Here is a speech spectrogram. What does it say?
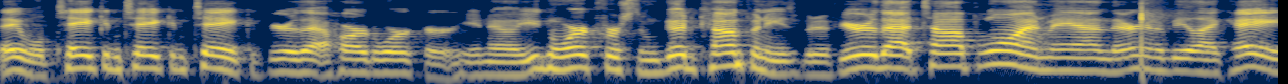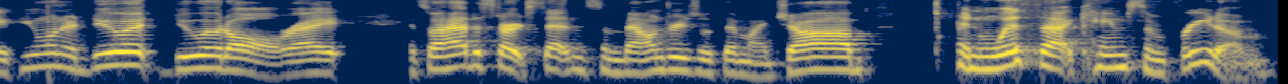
they will take and take and take if you're that hard worker. You know, you can work for some good companies, but if you're that top one, man, they're going to be like, hey, if you want to do it, do it all. Right. And so I had to start setting some boundaries within my job. And with that came some freedom.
